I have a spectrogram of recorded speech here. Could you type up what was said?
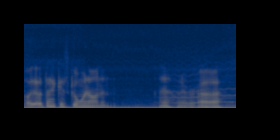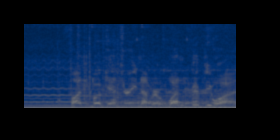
What, what the heck is going on in... Eh, whatever. Uh... Fun book entry number 151.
